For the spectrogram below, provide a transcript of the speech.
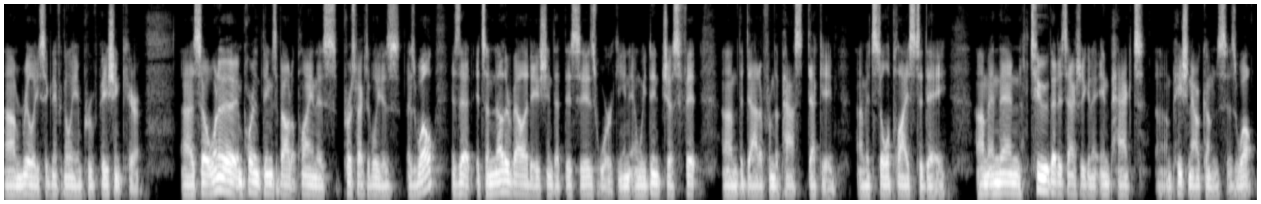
um, really significantly improve patient care. Uh, so one of the important things about applying this prospectively is, as well is that it's another validation that this is working and we didn't just fit um, the data from the past decade. Um, it still applies today. Um, and then two, that it's actually going to impact um, patient outcomes as well.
